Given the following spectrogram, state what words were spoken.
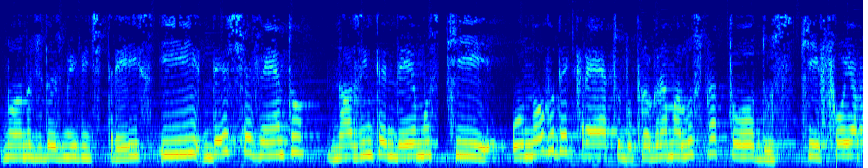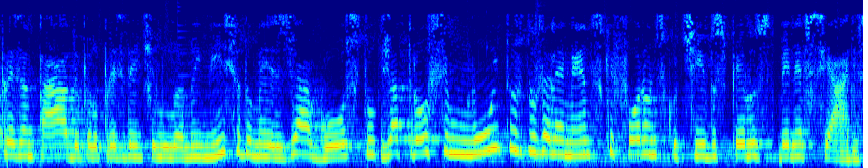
no ano de 2023 e deste evento nós entendemos entendemos que o novo decreto do programa Luz para Todos, que foi apresentado pelo presidente Lula no início do mês de agosto, já trouxe muitos dos elementos que foram discutidos pelos beneficiários.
